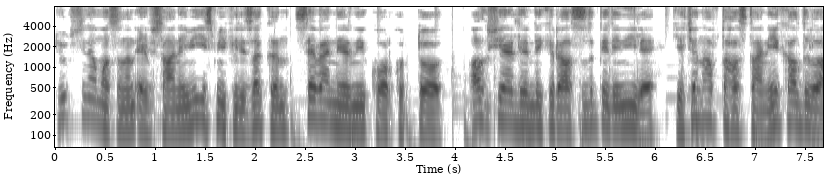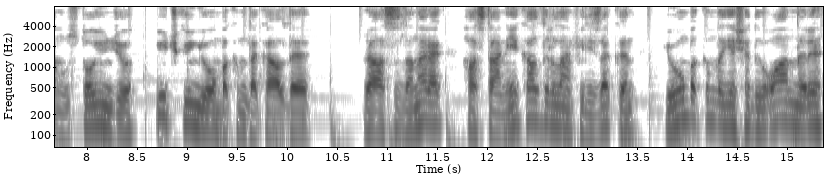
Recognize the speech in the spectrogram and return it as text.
Türk sinemasının efsanevi ismi Filiz Akın sevenlerini korkuttu. Akciğerlerindeki rahatsızlık nedeniyle geçen hafta hastaneye kaldırılan usta oyuncu 3 gün yoğun bakımda kaldı. Rahatsızlanarak hastaneye kaldırılan Filiz Akın, yoğun bakımda yaşadığı o anları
